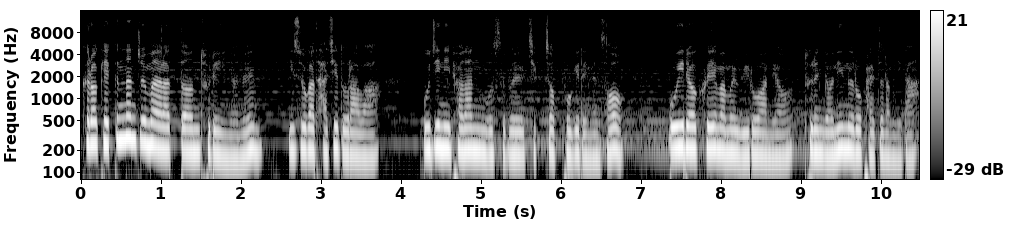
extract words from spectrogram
그렇게 끝난 줄만 알았던 둘의 인연은 이수가 다시 돌아와 우진이 변한 모습을 직접 보게 되면서 오히려 그의 맘을 위로하며 둘은 연인으로 발전합니다.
